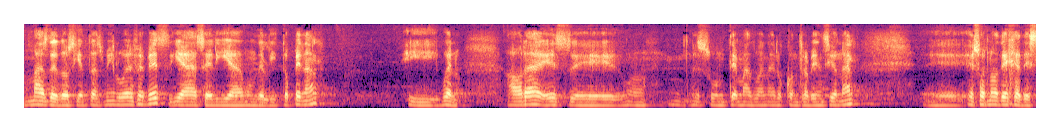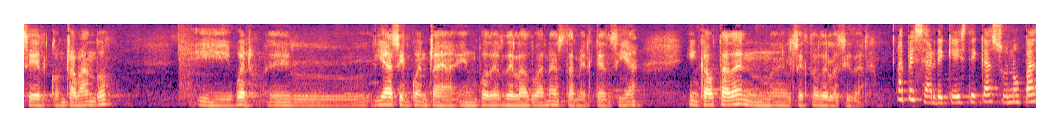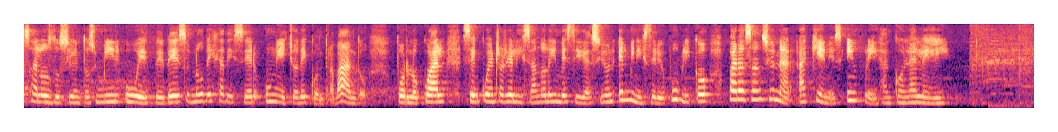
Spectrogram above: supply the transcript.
más de 200.000 UFBs ya sería un delito penal. Y bueno, ahora es, eh, es un tema aduanero contravencional, eh, eso no deja de ser contrabando. Y bueno, ya se encuentra en poder de la aduana esta mercancía incautada en el sector de la ciudad. A pesar de que este caso no pasa a los 200.000 UFBs, no deja de ser un hecho de contrabando, por lo cual se encuentra realizando la investigación el Ministerio Público para sancionar a quienes infrinjan con la ley.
